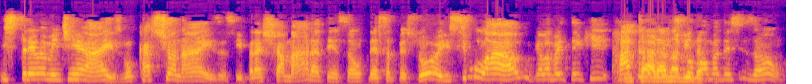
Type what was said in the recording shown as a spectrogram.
extremamente reais, vocacionais, assim, para chamar a atenção dessa pessoa e simular algo que ela vai ter que rapidamente tomar uma decisão.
